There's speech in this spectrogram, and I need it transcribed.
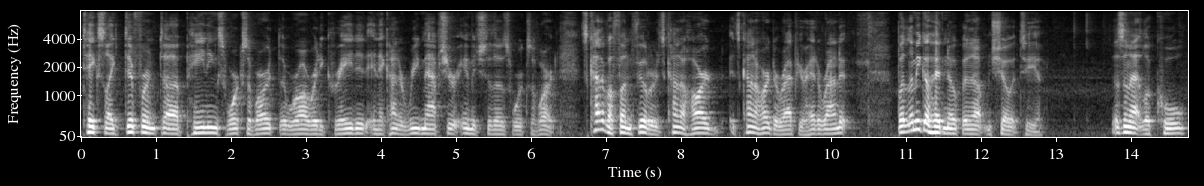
takes like different uh, paintings, works of art that were already created, and it kind of remaps your image to those works of art. It's kind of a fun filter. It's kind of hard. It's kind of hard to wrap your head around it. But let me go ahead and open it up and show it to you. Doesn't that look cool?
